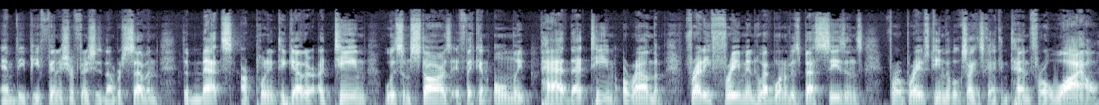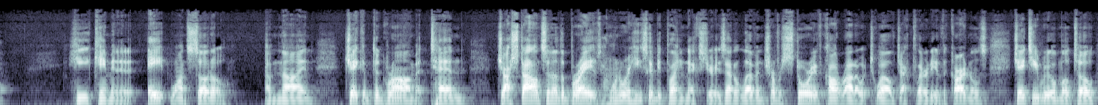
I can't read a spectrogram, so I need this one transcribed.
MVP finisher, finishes number seven. The Mets are putting together a team with some stars if they can only pad that team around them. Freddie Freeman, who had one of his best seasons for a Braves team that looks like it's going to contend for a while, he came in at eight. Juan Soto of nine. Jacob DeGrom at 10. Josh Donaldson of the Braves. I wonder where he's going to be playing next year. Is at 11. Trevor Story of Colorado at 12. Jack Flaherty of the Cardinals. JT Realmuto.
